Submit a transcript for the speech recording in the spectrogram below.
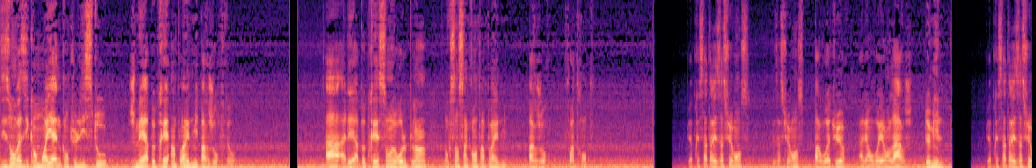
Disons, vas-y, qu'en moyenne, quand tu lises tout, je mets à peu près un plein et demi par jour, frérot. Ah, allez, à peu près 100 euros le plein, donc 150 un plein et demi par jour, x 30. Puis après ça, tu as les assurances. Les assurances par voiture, allez, en voyant large, 2000. Puis après ça, tu as les assurances.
